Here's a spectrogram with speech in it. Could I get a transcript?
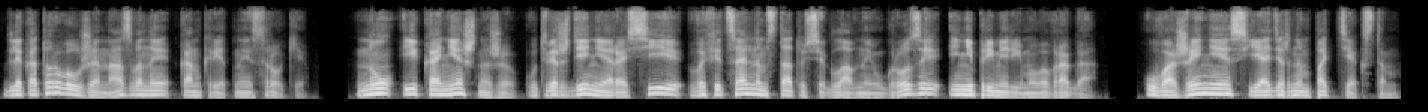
для которого уже названы конкретные сроки. Ну и, конечно же, утверждение России в официальном статусе главной угрозы и непримиримого врага. Уважение с ядерным подтекстом.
